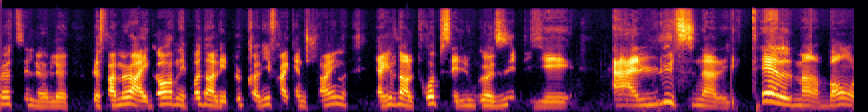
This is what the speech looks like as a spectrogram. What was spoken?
Là, le, le, le fameux Igor n'est pas dans les deux premiers Frankenstein. Il arrive dans le 3, puis c'est Lugosi, puis il est hallucinant. Il est tellement bon.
